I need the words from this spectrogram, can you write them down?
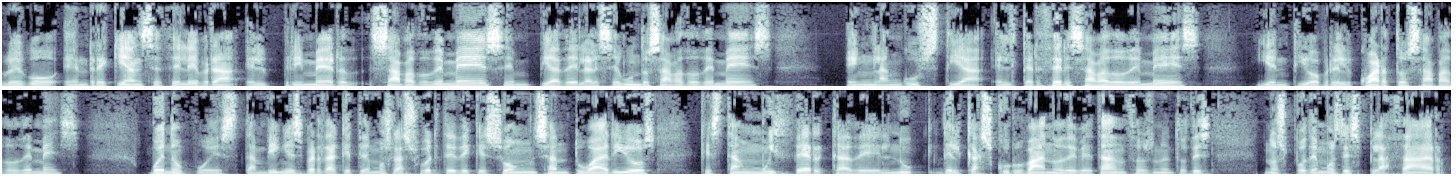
Luego en Requián se celebra el primer sábado de mes, en Piadela el segundo sábado de mes, en La Angustia el tercer sábado de mes y en Tiobre el cuarto sábado de mes. Bueno, pues también es verdad que tenemos la suerte de que son santuarios que están muy cerca del, del casco urbano de Betanzos, ¿no? Entonces nos podemos desplazar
